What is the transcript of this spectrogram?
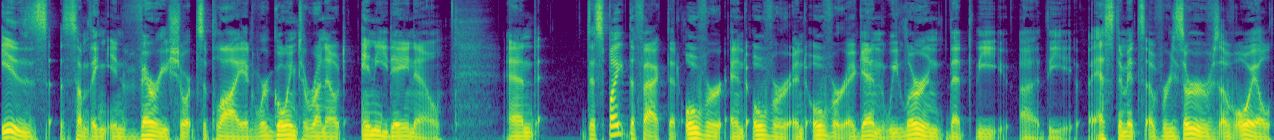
is something in very short supply, and we're going to run out any day now. And despite the fact that over and over and over again we learned that the uh, the estimates of reserves of oil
